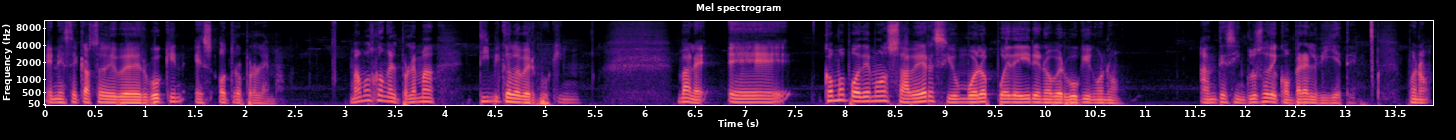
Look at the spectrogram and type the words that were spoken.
en este caso de overbooking, es otro problema. Vamos con el problema típico de overbooking. Vale, eh, ¿cómo podemos saber si un vuelo puede ir en overbooking o no? Antes incluso de comprar el billete. Bueno,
